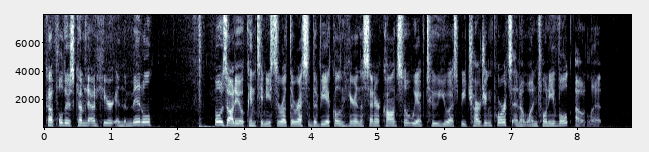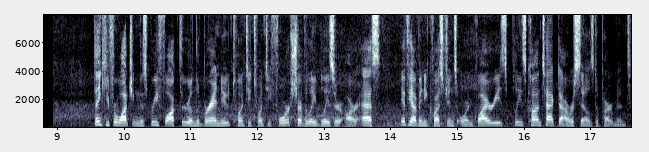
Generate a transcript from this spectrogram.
Cup holders come down here in the middle. Bose audio continues throughout the rest of the vehicle, and here in the center console, we have two USB charging ports and a 120 volt outlet. Thank you for watching this brief walkthrough on the brand new 2024 Chevrolet Blazer RS. If you have any questions or inquiries, please contact our sales department.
